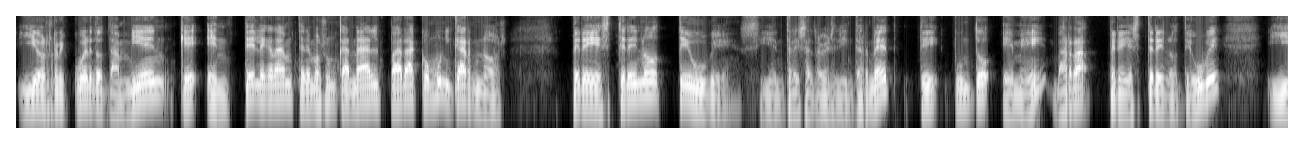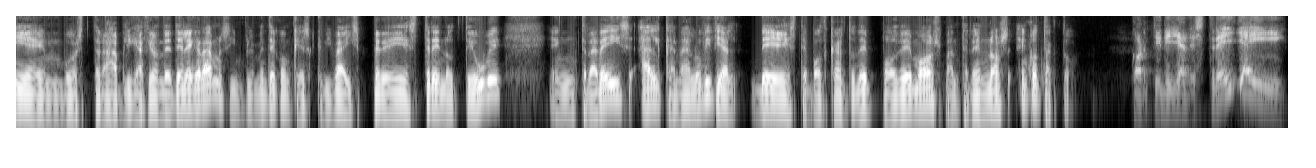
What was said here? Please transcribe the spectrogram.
Y os recuerdo también que en Telegram tenemos un canal para comunicarnos. Preestreno TV. Si entráis a través de internet, t.me barra preestreno TV y en vuestra aplicación de Telegram, simplemente con que escribáis preestreno TV, entraréis al canal oficial de este podcast donde podemos mantenernos en contacto. Cortinilla de estrella y...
